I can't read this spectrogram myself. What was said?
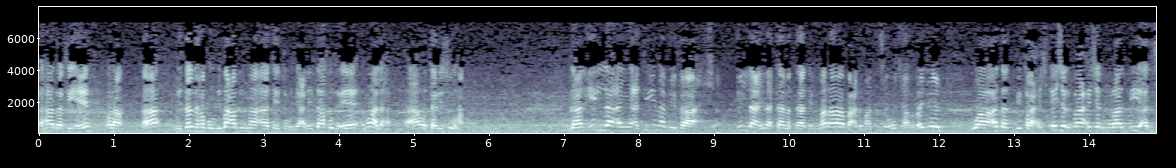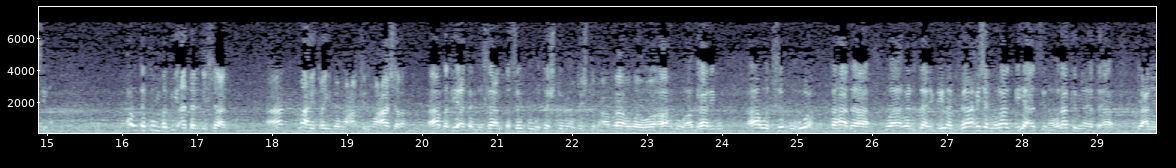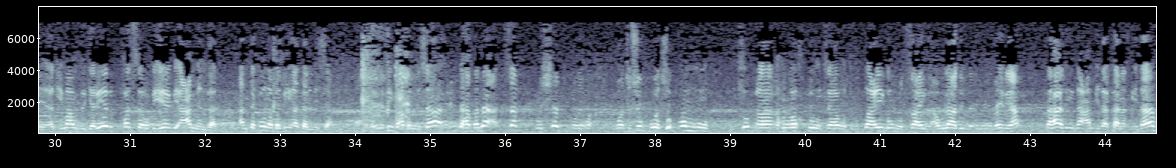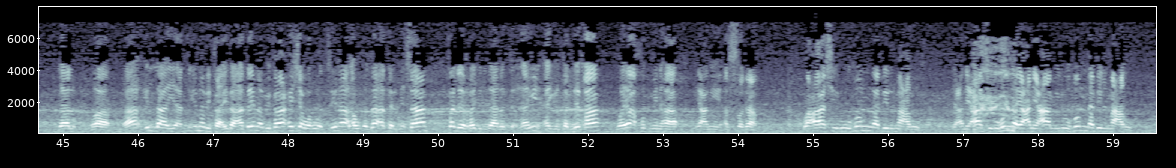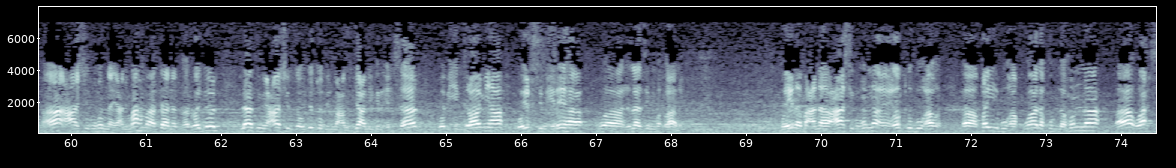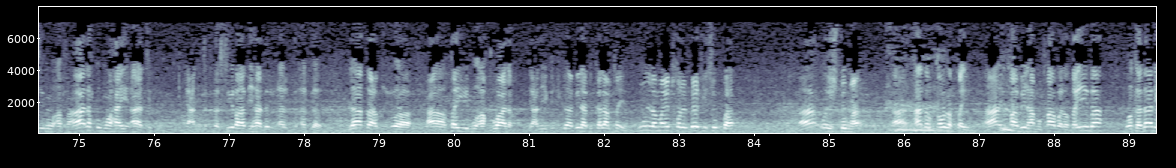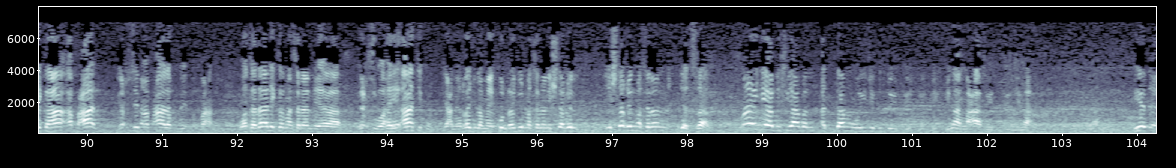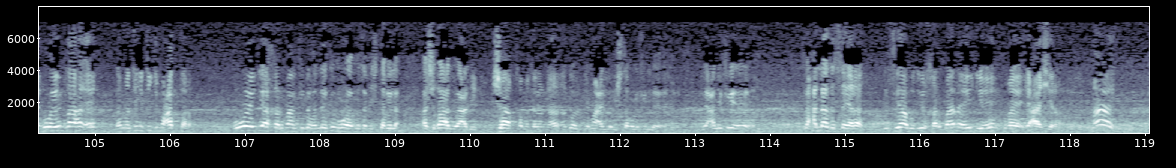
فهذا في إيه؟ ولا ها؟ لتذهبوا ببعض ما اتيتم يعني تاخذ إيه؟ مالها ها؟ وترثوها. قال إلا أن يأتينا بفاحشة. إلا إذا كانت هذه المرأة بعد ما تزوجها الرجل وأتت بفاحش، إيش الفاحشه المراد به الزنا أو تكون بذيئة اللسان. ها؟ ما هي طيبة في المعاشرة. ها؟ بذيئة اللسان تسب وتشتم وتشتم اباءه واهله واقاربه ها؟ وتسبه هو. فهذا ولذلك هنا الفاحش المراد به الزنا ولكن يعني الإمام ابن جرير فسر بإيه؟ بأعم من ذلك. أن تكون بذيئة اللسان. لأن في بعض النساء عندها بذاءه سب والشتم وتسب وتسب أمه. اخته وتضايقهم وتصايق اولاده من غيرها فهذه نعم إذا كانت كذا قال و... إلا يأتينا بفا إذا أتينا بفاحشة وهو الزنا أو بذاءة اللسان فللرجل ذلك أن يطلقها ويأخذ منها يعني الصداق. وعاشروهن بالمعروف. يعني عاشروهن يعني عاملوهن بالمعروف. ها عاشروهن. يعني مهما كان الرجل لازم يعاشر زوجته بالمعروف. يعني بالإحسان وبإكرامها ويحسن إليها ولازم هذا. وهنا معنى عاشرهن يطلب طيبوا أقوالكم لهن واحسنوا أفعالكم وهيئاتكم. يعني تفسيرها بهذا الكلام لا طيبوا أقوالكم. يعني يقابلها بكلام طيب. مو لما يدخل البيت يسبها ها ويشتمها ها هذا القول الطيب. ها يقابلها مقابلة طيبة وكذلك أفعال. يحسن أفعالكم. وكذلك مثلا يحسن هيئاتكم يعني الرجل لما يكون رجل مثلا يشتغل يشتغل مثلا جزار ما يجيها بثياب الدم ويجي بده ينام معاه في الجماع. هو يبغى إيه؟ لما تيجي تيجي معطرة. هو يجي خربان كذا ولا يكون هو مثلا يشتغل أشغال يعني شاقة مثلا هذول الجماعة اللي بيشتغلوا في يعني في محلات السيارات ثيابه دي الخربانة يجي إيه يعاشرها. ما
